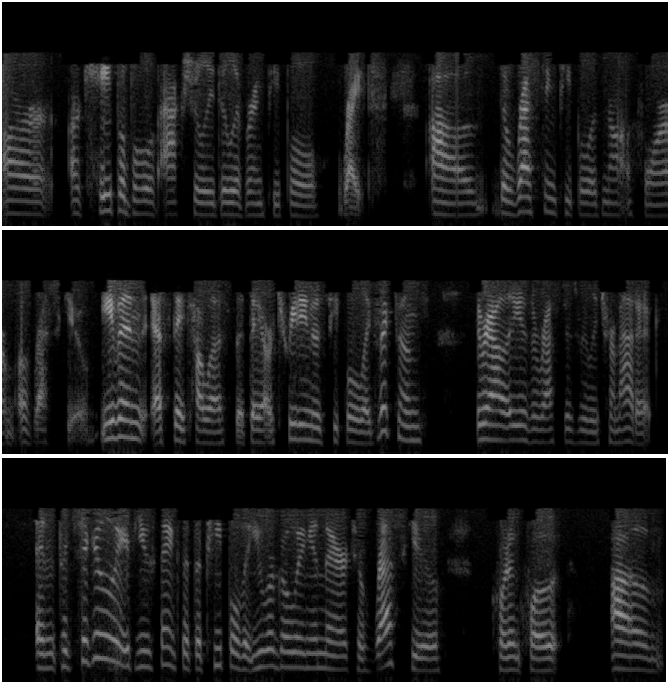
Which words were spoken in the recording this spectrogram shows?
are are capable of actually delivering people rights. Um, the arresting people is not a form of rescue. Even if they tell us that they are treating those people like victims, the reality is arrest is really traumatic. And particularly if you think that the people that you are going in there to rescue, quote unquote, um,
